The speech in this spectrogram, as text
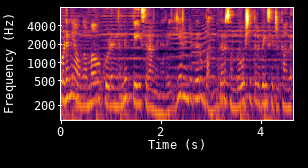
உடனே அவங்க அம்மாவும் கூட நின்று பேசுகிறாங்க நிறைய ரெண்டு பேரும் பயங்கர சந்தோஷத்தில் பேசிகிட்டு இருக்காங்க.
